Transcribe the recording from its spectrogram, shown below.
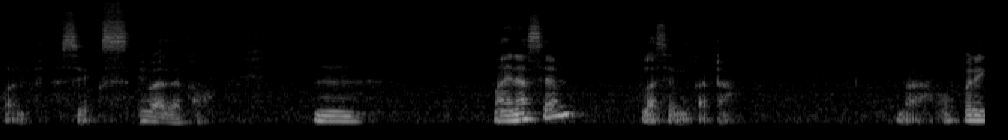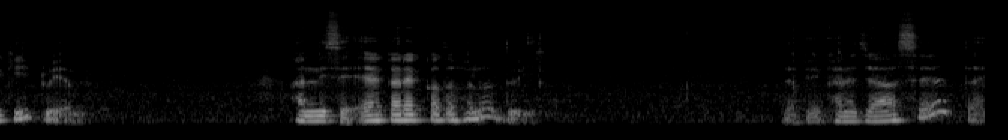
one minus X এবার দেখো। মাইনাস এম প্লাস এম কাটা। বা উপরে কি? টু এম। আর নিচে এক আর এক কত হলো? দুই। দেখো, এখানে যা আছে, তাই।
